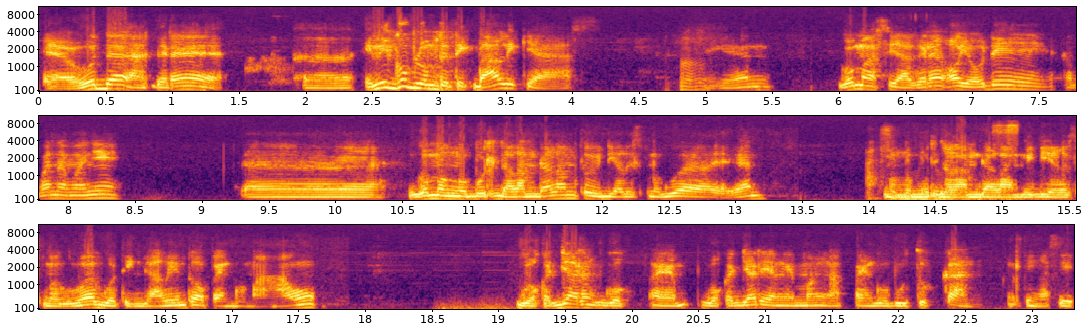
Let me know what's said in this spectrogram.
Ya udah akhirnya eh, ini gue belum titik balik ya ya kan? Gue masih akhirnya oh yaudah apa namanya eh gue mau ngubur dalam-dalam tuh idealisme gue ya kan? Mengubur dalam-dalam idealisme gue gue tinggalin tuh apa yang gue mau. Gue kejar gue eh, gue kejar yang emang apa yang gue butuhkan ngerti gak sih?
